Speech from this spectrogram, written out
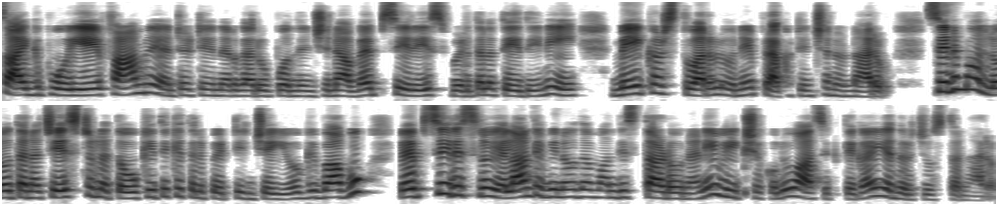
సాగిపోయే ఫ్యామిలీ ఎంటర్టైనర్గా రూపొందించిన వెబ్ సిరీస్ విడుదల తేదీని మేకర్స్ త్వరలోనే ప్రకటించనున్నారు. సినిమాల్లో తన చేష్టలతో కితకితలు పెట్టించే యోగి బాబు వెబ్ సిరీస్లో ఎలాంటి వినోదం అందిస్తాడోనని వీక్షకులు ఆసక్తిగా ఎదురు చూస్తున్నారు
